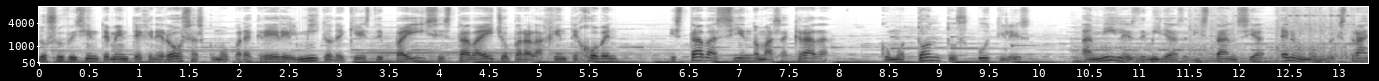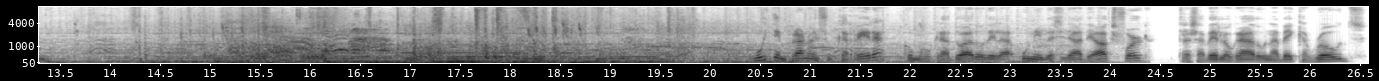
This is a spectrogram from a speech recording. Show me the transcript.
lo suficientemente generosas como para creer el mito de que este país estaba hecho para la gente joven, estaba siendo masacrada como tontos útiles a miles de millas de distancia en un mundo extraño. Muy temprano en su carrera, como graduado de la Universidad de Oxford, tras haber logrado una beca Rhodes,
